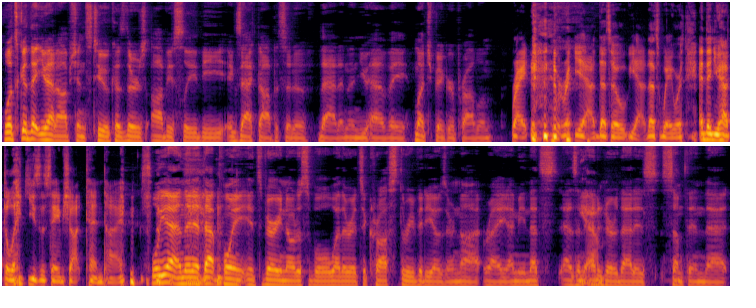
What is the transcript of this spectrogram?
Well, it's good that you had options too, because there's obviously the exact opposite of that, and then you have a much bigger problem. Right. right. Yeah. That's a, yeah, that's way worse. And then you have to like use the same shot 10 times. Well, yeah, and then at that point, it's very noticeable whether it's across three videos or not, right? I mean, that's as an Yeah. editor, that is something that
